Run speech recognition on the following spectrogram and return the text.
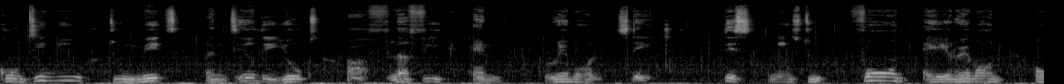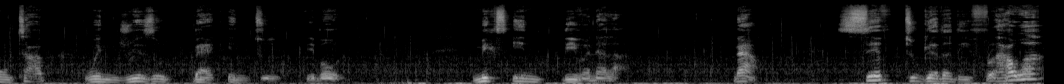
Continue to mix until the yolks are fluffy and ribbon stage. This means to form a ribbon on top when drizzled back into the bowl. Mix in the vanilla. Now, sift together the flour,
